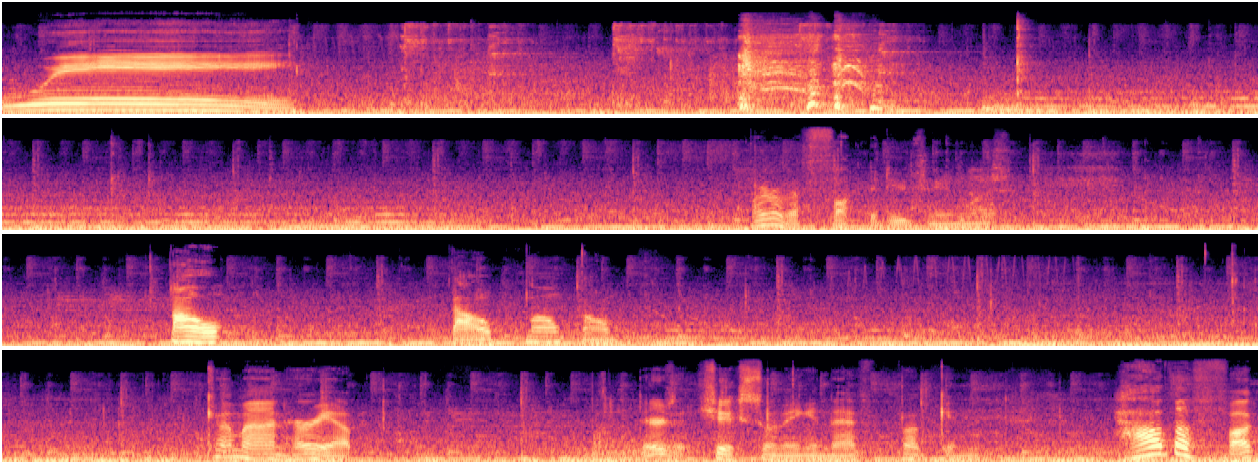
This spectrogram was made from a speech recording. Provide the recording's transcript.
We. The dude's. Nope. Nope, nope, nope. Come on, hurry up. There's a chick swimming in that fucking... How the fuck?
